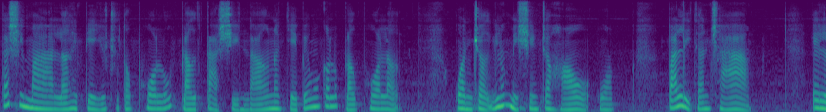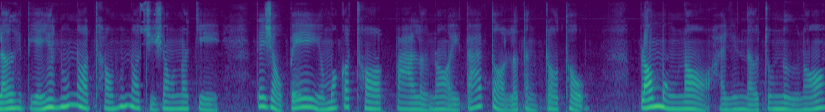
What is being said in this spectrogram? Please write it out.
Ta xin mà lời hay tiền yêu chủ tao pua lúc lỡ tả xì đó nó chỉ biết muốn có lúc lỡ pua lỡ. ว lợi quan trọng lúc mình xin cho họ và bán lì chân trà ấy lợi thì tiền nhân nó nó thâu nó nó chỉ trong nó chỉ để giàu bé dùng mất có thọ ba lợi nó ấy ta tỏ lợi tầng trâu thổ bao mong nó hay lên lợi trong nửa nó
